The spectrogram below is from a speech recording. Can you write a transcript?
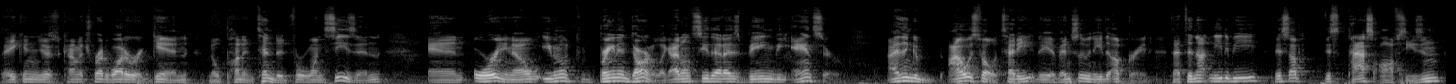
they can just kind of tread water again, no pun intended, for one season, and or you know even bringing in Darnold, like I don't see that as being the answer. I think I always felt with Teddy, they eventually would need to upgrade. That did not need to be this up this past off season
